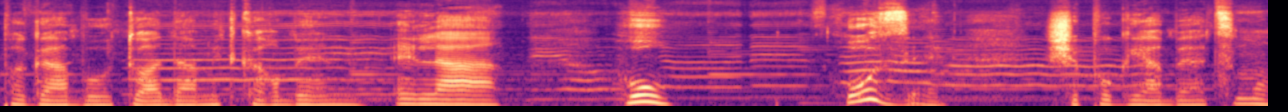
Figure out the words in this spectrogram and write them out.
פגע באותו אדם מתקרבן, אלא הוא, הוא זה שפוגע בעצמו.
